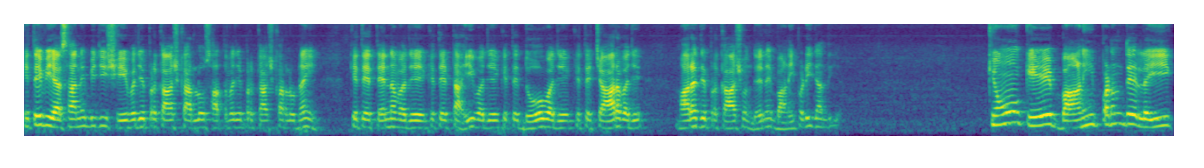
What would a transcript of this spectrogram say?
ਕਿਤੇ ਵੀ ਐਸਾ ਨਹੀਂ ਵੀ ਜੀ 6 ਵਜੇ ਪ੍ਰਕਾਸ਼ ਕਰ ਲਓ 7 ਵਜੇ ਪ੍ਰਕਾਸ਼ ਕਰ ਲਓ, ਨਹੀਂ। ਕਿਤੇ 3 ਵਜੇ, ਕਿਤੇ 2:30 ਵਜੇ, ਕਿਤੇ 2 ਵਜੇ, ਕਿਤੇ 4 ਵਜੇ ਮਹਾਰਾਜ ਦੇ ਪ੍ਰਕਾਸ਼ ਹੁੰਦੇ ਨੇ, ਬਾਣੀ ਪੜ੍ਹੀ ਜਾਂਦੀ ਹੈ। ਕਿਉਂਕਿ ਬਾਣੀ ਪੜਨ ਦੇ ਲਈ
